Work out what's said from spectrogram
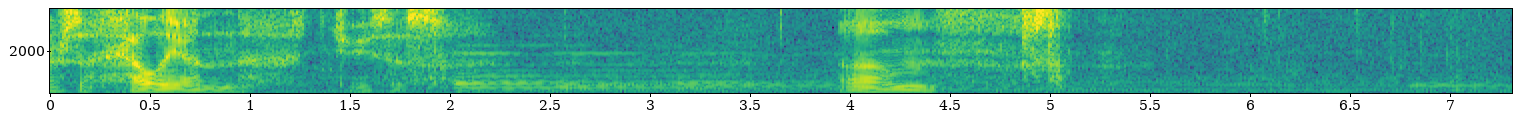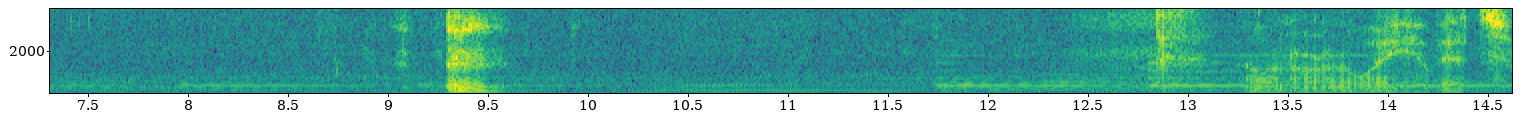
There's a Hellion. Jesus. Um. I want to run away a bit.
